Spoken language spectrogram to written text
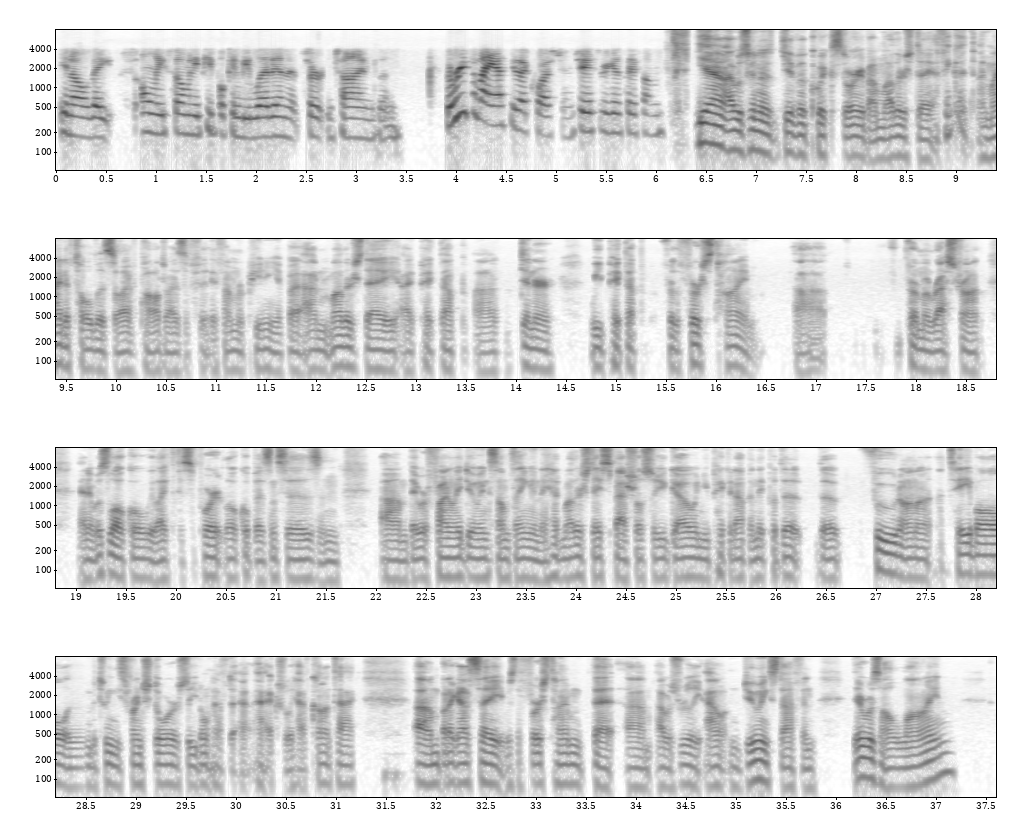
you know, they only so many people can be let in at certain times. And the reason I asked you that question, Jason, were you gonna say something? Yeah, I was gonna give a quick story about Mother's Day. I think I, I might have told this, so I apologize if if I'm repeating it. But on Mother's Day, I picked up uh, dinner. We picked up for the first time uh, from a restaurant, and it was local. We like to support local businesses, and um, they were finally doing something, and they had Mother's Day special. So you go and you pick it up, and they put the the food on a, a, table in between these French doors, so you don't have to a- actually have contact. Um, but I gotta say, it was the first time that um, I was really out and doing stuff, and there was a line.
